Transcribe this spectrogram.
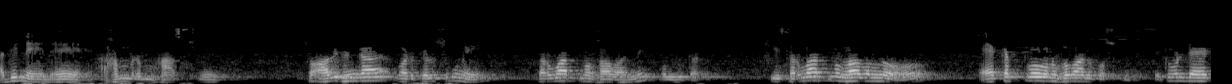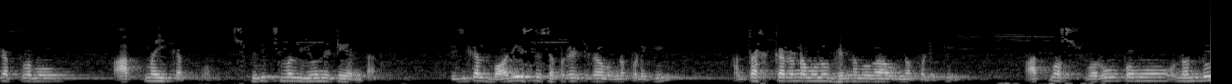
అది నేనే. అహం బ్రహ్మాస్మి. సో ఆ విధంగా వాడు తెలుసుకుని సర్వాత్మభావాన్ని పొందుతాడు. ఈ సర్వాత్మభావంలో ఏకత్వం అనుభవానికి వస్తుంది. ఎటువంటి ఏకత్వము? ఆత్మైకత్వం స్పిరిచువల్ యూనిటీ అంట. ఫిజికల్ బాడీస్ సెపరేట్గా ఉన్నప్పటికీ అంతఃకరణములు భిన్నముగా ఉన్నప్పటికీ ఆత్మస్వరూపము నందు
